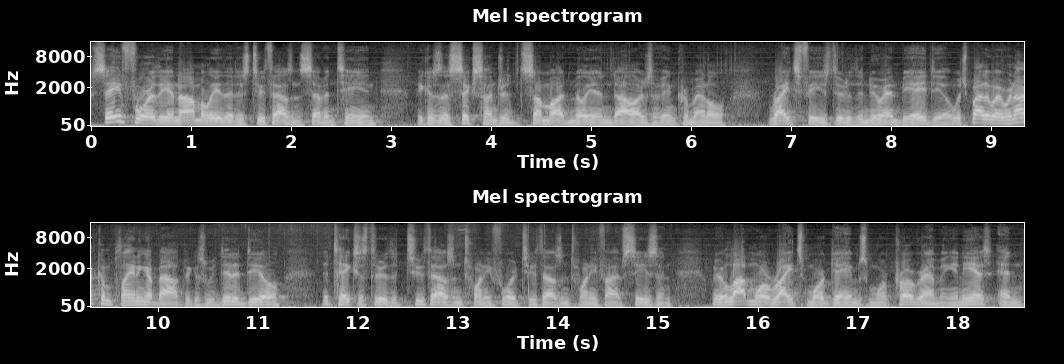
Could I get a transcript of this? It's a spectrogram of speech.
save for the anomaly that is 2017, because of the 600 some odd million dollars of incremental rights fees due to the new NBA deal, which, by the way, we're not complaining about because we did a deal that takes us through the 2024-2025 season. We have a lot more rights, more games, more programming, and, ES, and,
